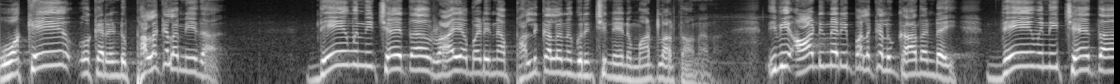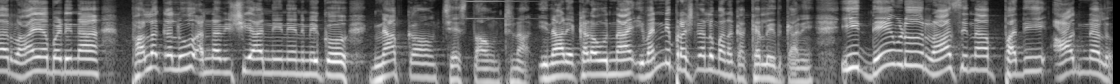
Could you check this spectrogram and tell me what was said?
ఒకే ఒక రెండు పలకల మీద దేవుని చేత వ్రాయబడిన పలకలను గురించి నేను మాట్లాడుతా ఉన్నాను. ఇవి ఆర్డినరీ పలకలు కాదండి. దేవుని చేత రాయబడిన పలకలు అన్న విషయాన్ని నేను మీకు జ్ఞాపకం చేస్తూ ఉంటున్నా. ఈనాడు ఎక్కడ ఉన్నా ఇవన్నీ ప్రశ్నలు మనకు అక్కర్లేదు కానీ ఈ దేవుడు రాసిన పది ఆజ్ఞలు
